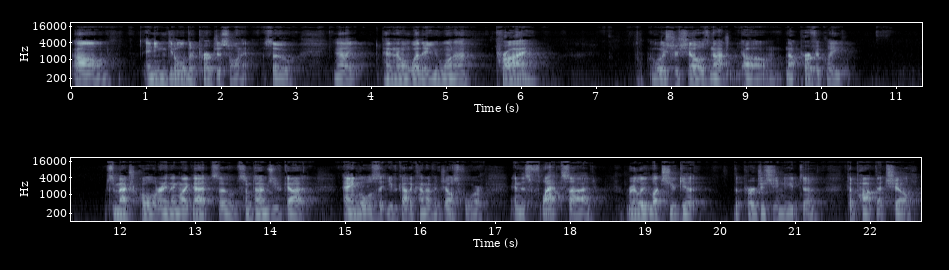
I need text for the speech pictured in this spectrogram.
Um, and you can get a little bit of purchase on it. So, you know, like depending on whether you want to pry. The oyster shell is not, um, not perfectly symmetrical or anything like that. So sometimes you've got angles that you've got to kind of adjust for. And this flat side really lets you get the purchase you need to, to pop that shell.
